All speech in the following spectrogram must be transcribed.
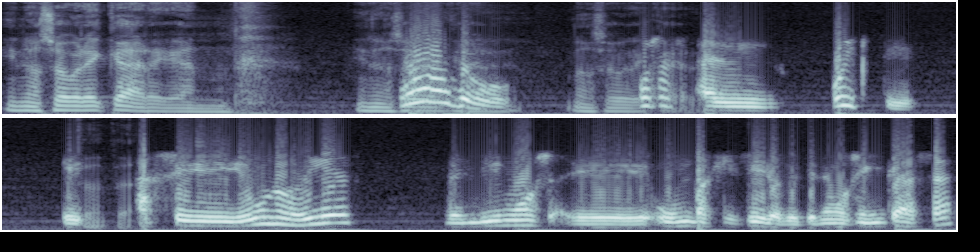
Y nos sobrecargan. Y nos Claro. sobrecargan. Cosas al cohete. Eh, hace unos días vendimos eh, un vajillero que tenemos en casa,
